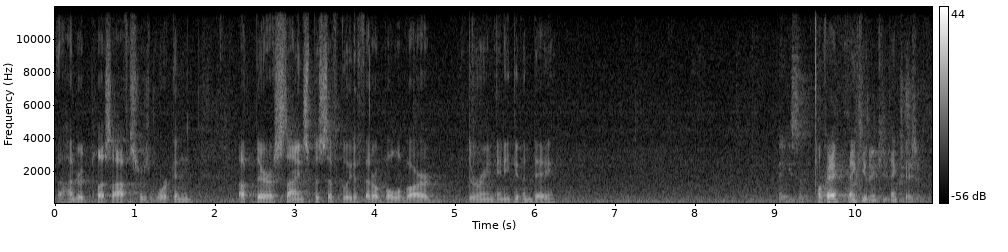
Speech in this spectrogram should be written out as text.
100 plus officers working up there assigned specifically to Federal Boulevard during any given day. Thank you, sir. Okay, thank you. Thank you. Thanks, it.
